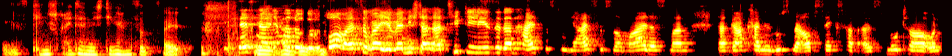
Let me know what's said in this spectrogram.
das Kind schreit ja nicht die ganze Zeit. Ich stelle es mir halt immer also, nur so vor, weißt du, weil wenn ich dann Artikel lese, dann heißt es so, ja, ist es normal, dass man dann gar keine Lust mehr auf Sex hat als Mutter. Und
